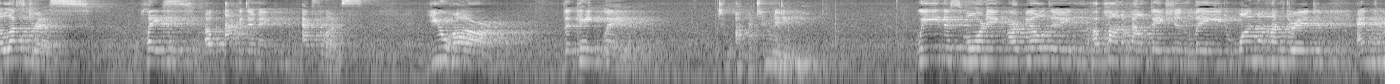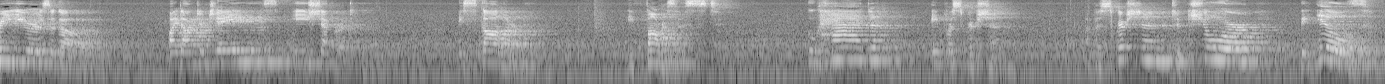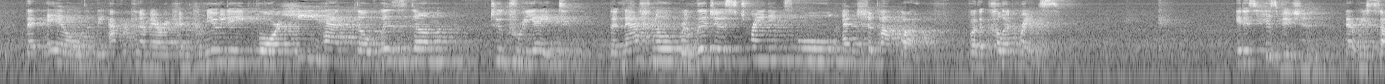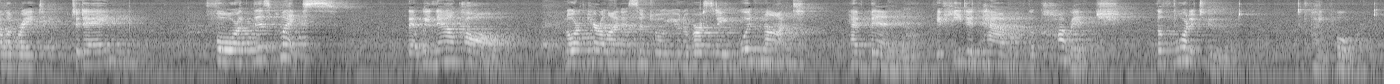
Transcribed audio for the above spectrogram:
illustrious place of academic excellence. You are the gateway to opportunity. We this morning are building upon a foundation laid 103 years ago by Dr. James E. Shepard, a scholar, a pharmacist, who had a prescription, a prescription to cure the ills that ailed the African American community, for he had the wisdom to create the National Religious Training School at Chautauqua for the colored race. It is his vision that we celebrate today for this place that we now call North Carolina Central University would not have been if he didn't have the courage the fortitude to fight forward.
